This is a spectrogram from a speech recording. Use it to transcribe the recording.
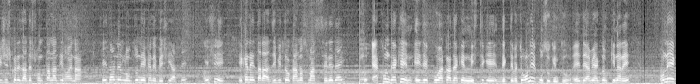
বিশেষ করে যাদের সন্তানাদি হয় না সেই ধরনের লোকজনই এখানে বেশি আসে। এসে এখানে তারা জীবিত কানস মাছ ছেড়ে দেয়। তো এখন দেখেন, এই যে কুয়াটা দেখেন, নিচ থেকে দেখতে পাচ্ছি অনেক উঁচু কিন্তু। এই যে আমি একদম কিনারে, অনেক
